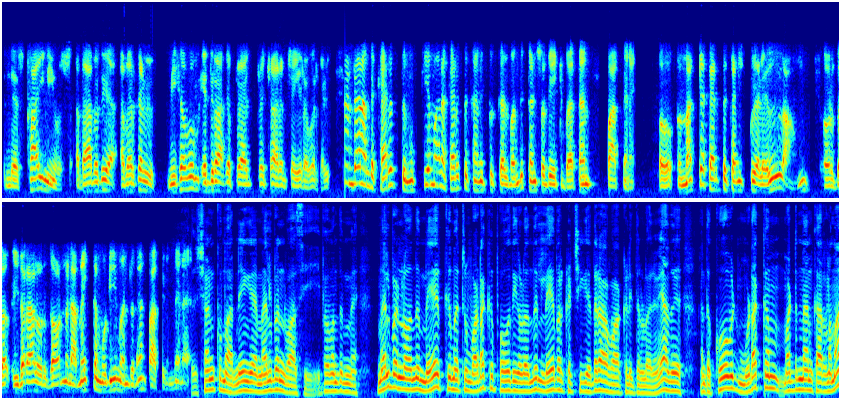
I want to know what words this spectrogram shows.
இந்த ஸ்கை நியூஸ் அதாவது அவர்கள் மிகவும் எதிராக பிர- பிரச்சாரம் செய்கிறவர்கள். என்றால் அந்த கருத்து முக்கியமான கருத்து கணிப்புகள் வந்து கன்சர்வேட்டிவா தான் பார்த்தன. மற்ற கருத்து கணிப்புகள் எல்லாம் ஒரு இதரால் ஒரு கவர்மெண்ட் அமைக்க முடியும் என்றுதான் பார்த்திருந்தேன். ஷண்குமார் நீங்க மெல்பர்ன் வாசி. இப்ப வந்து மெல்பர்ன்ல வந்து மேற்கு மற்றும் வடக்கு பகுதிகள் வந்து லேபர் கட்சிக்கு எதிராக வாக்களித்துள்ளனவே அது அந்த கோவிட் முடக்கம் மட்டும்தான் காரணமா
